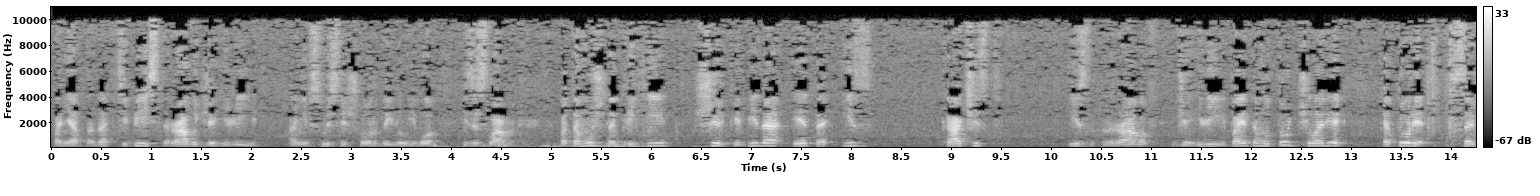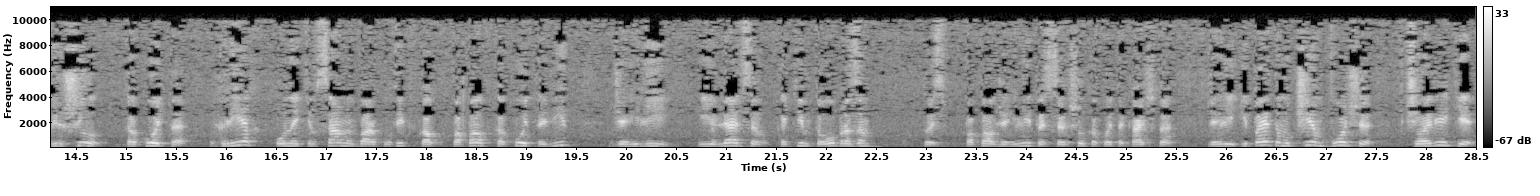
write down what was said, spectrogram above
Понятно, да? В тебе есть нравы джагилии, а не в смысле, что он вывел его из ислама. Потому что грехи, ширк и бида это из качеств, из нравов джагилии. Поэтому тот человек, который совершил какой-то грех, он этим самым баракулфик попал в какой-то вид джагилии и является каким-то образом, то есть попал в джагилии, то есть совершил какое-то качество джагилии. И поэтому чем больше в человеке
